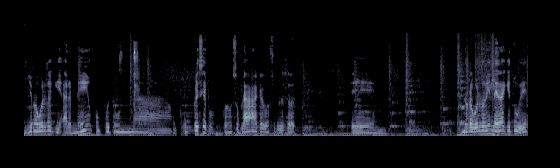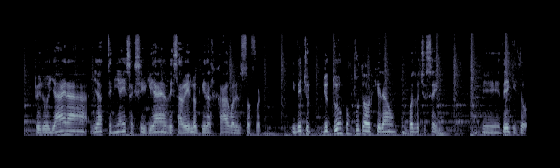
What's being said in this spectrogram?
yo me acuerdo que armé un, una- un, PC con su placa, con su procesador. Eh, no recuerdo bien la edad que tuve, pero ya era, ya tenía esa accesibilidad de saber lo que era el hardware, el software. Y de hecho, yo tuve un computador que era un, un 486 eh, DX2.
